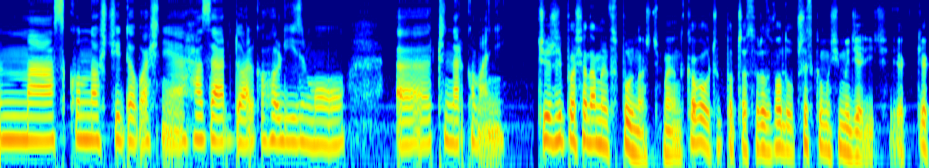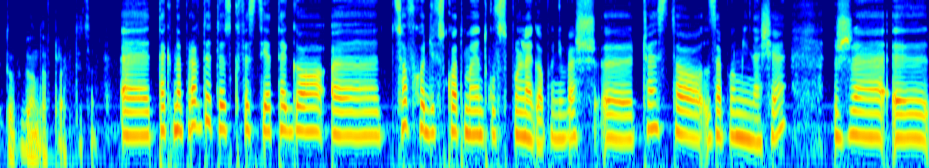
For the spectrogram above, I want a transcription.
y, ma skłonności do właśnie hazardu, alkoholizmu e, czy narkomanii. Czy jeżeli posiadamy wspólność majątkową, czy podczas rozwodu wszystko musimy dzielić? Jak, jak to wygląda w praktyce? E, tak naprawdę to jest kwestia tego, e, co wchodzi w skład majątku wspólnego, ponieważ e, często zapomina się, że e,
